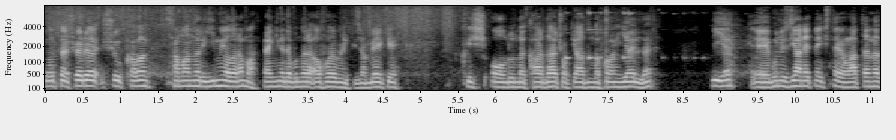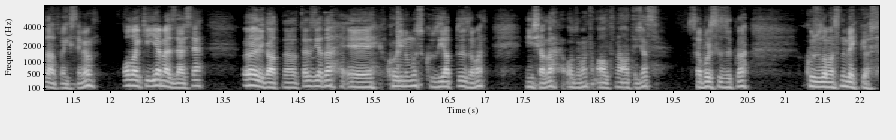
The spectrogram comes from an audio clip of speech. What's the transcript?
Dostlar şöyle şu kalan samanları yemiyorlar ama ben yine de bunları afora biriktiriyorum. Belki kış olduğunda kar daha çok yağdığında falan yerler diye e, bunu ziyan etmek istemiyorum. Atlarına da atmak istemiyorum. Ola ki yemezlerse öyle altına atarız ya da e, koyunumuz kuzu yaptığı zaman inşallah o zaman altına atacağız. Sabırsızlıkla kuzulamasını bekliyoruz.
